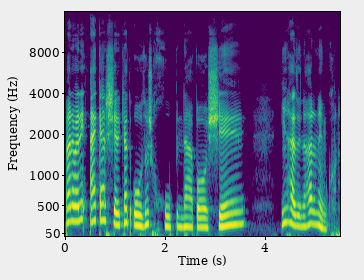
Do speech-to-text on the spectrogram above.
بنابراین اگر شرکت اوضاعش خوب نباشه این هزینه ها رو نمی‌کنه.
